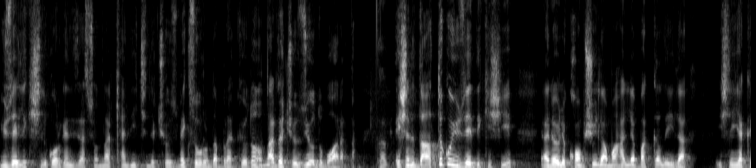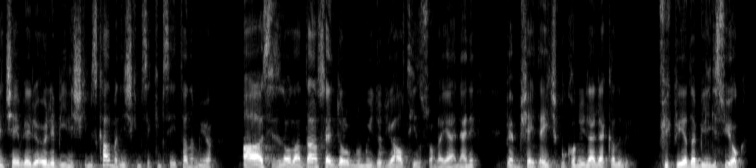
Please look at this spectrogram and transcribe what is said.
150 kişilik organizasyonlar kendi içinde çözmek zorunda bırakıyordu. Onlar da çözüyordu bu arada. Tabii. E şimdi dağıttık o 150 kişiyi. Yani öyle komşuyla, mahalle bakkalıyla, işte yakın çevreyle öyle bir ilişkimiz kalmadı. Hiç kimse kimseyi tanımıyor. Aa sizin olan Down sendromu muydu diyor 6 yıl sonra. Yani hani ben bir şeyde hiç bu konuyla alakalı fikri ya da bilgisi yok.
